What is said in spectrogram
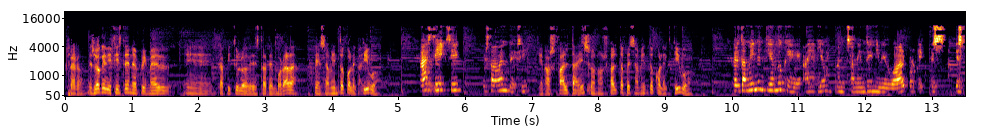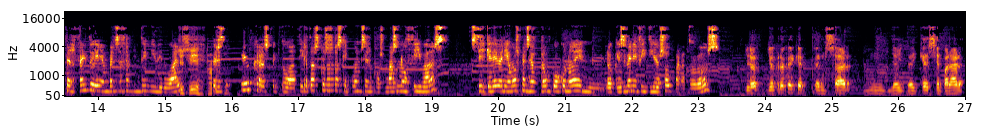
Claro, es lo que dijiste en el primer eh, capítulo de esta temporada, pensamiento colectivo. Ah, sí, sí, justamente, sí. Que nos falta eso, nos falta pensamiento colectivo. Pero también entiendo que haya un pensamiento individual, porque es, es perfecto que haya un pensamiento individual, sí, sí, no, pero sí, creo que respecto a ciertas cosas que pueden ser pues más nocivas, sí que deberíamos pensar un poco ¿no? en lo que es beneficioso para todos yo, yo, creo que hay que pensar y hay, hay, que separar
